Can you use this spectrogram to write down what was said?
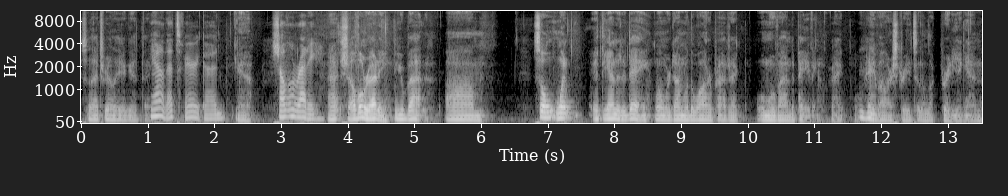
So that's really a good thing. Yeah, that's very good. Yeah, Shovel ready. uh, shovel ready, you bet. Um, so when at the end of the day, when we're done with the water project, we'll move on to paving. Right, we'll pave all our streets. And it'll look pretty again.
